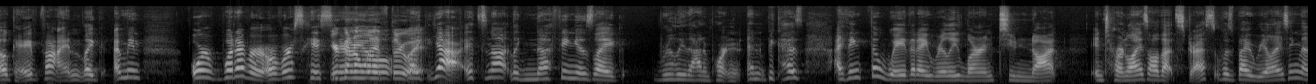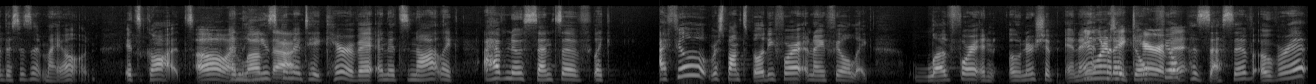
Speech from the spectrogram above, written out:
okay, fine, like I mean, or whatever, or worst case scenario. You're gonna live through like, it. Yeah, it's not like nothing is like really that important, and because I think the way that I really learned to not internalize all that stress was by realizing that this isn't my own. It's God's. Oh, I and love he's that. gonna take care of it and it's not like I have no sense of like I feel responsibility for it and I feel like love for it and ownership in it, but take I don't feel possessive over it.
